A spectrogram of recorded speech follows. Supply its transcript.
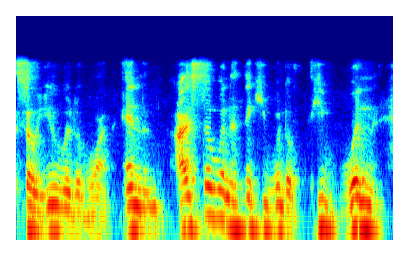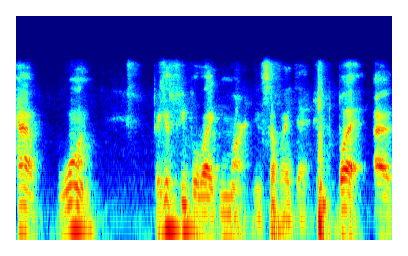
so you would have won. And I still wouldn't think he would have he wouldn't have won because people like Mark and stuff like that. But I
